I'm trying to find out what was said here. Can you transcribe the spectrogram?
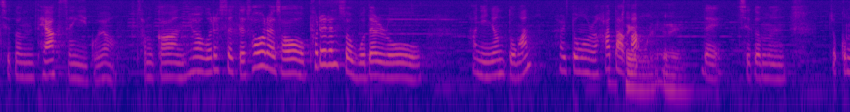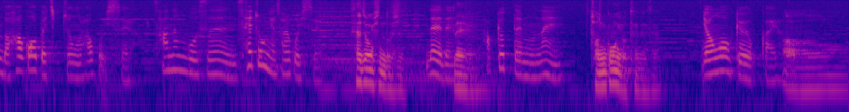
지금 대학생이고요. 잠깐 휴학을 했을 때 서울에서 프리랜서 모델로 한 2년 동안 활동을 하다가. 네. 네, 지금은 조금 더 학업에 집중을 하고 있어요. 사는 곳은 세종에 살고 있어요. 세종 신도시. 네네. 네. 학교 때문에 전공이 어떻게 되세요? 영어 교육과요. 어,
